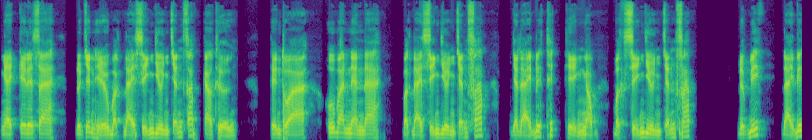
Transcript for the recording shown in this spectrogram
Ngài Kelesa được danh hiệu bậc đại sĩ dương chánh pháp cao thượng, Thượng tọa Ubananda bậc đại sĩ dương chánh pháp và Đại Đức Thích Thiện Ngọc bậc sĩ dương chánh pháp. Được biết, Đại Đức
